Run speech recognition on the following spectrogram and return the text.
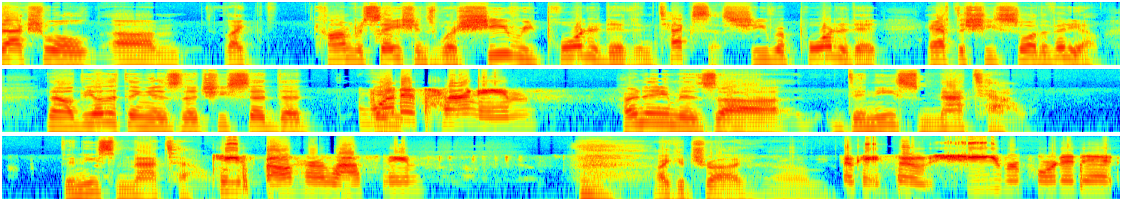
actual um, like conversations where she reported it in Texas. She reported it after she saw the video. Now, the other thing is that she said that What in- is her name? her name is uh, Denise Matow. Denise Matow. Can you spell her last name? I could try. Um, Okay, so she reported it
